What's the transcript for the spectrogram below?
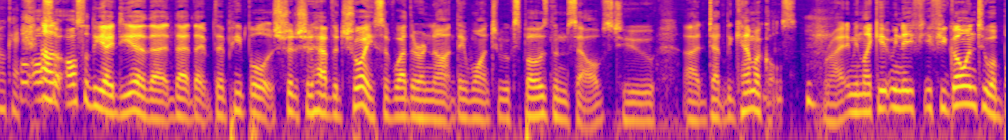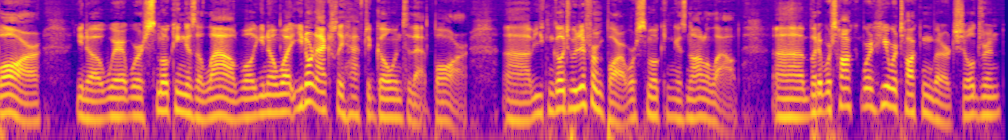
Okay. Well, also, Oh, also the idea that, that, that, that people should should have the choice of whether or not they want to expose themselves to uh, deadly chemicals, right? I mean, like, I mean, if, if you go into a bar, you know, where, where smoking is allowed, well, you know what? You don't actually have to go into that bar. Uh, you can go to a different bar where smoking is not allowed. Uh, but we're talking, we're here. We're talking about our children.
